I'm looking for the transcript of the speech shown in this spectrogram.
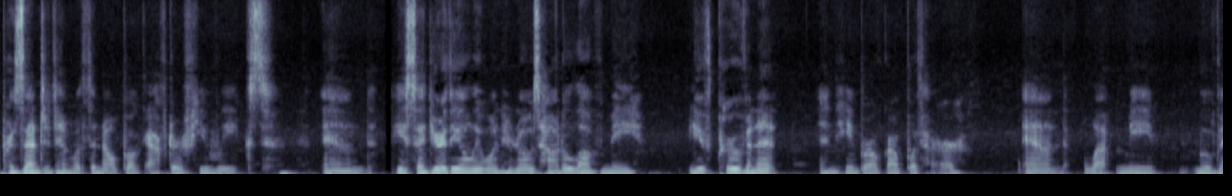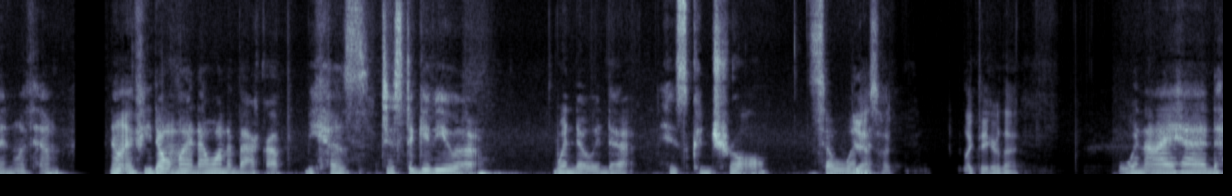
presented him with the notebook after a few weeks and he said you're the only one who knows how to love me. You've proven it and he broke up with her and let me move in with him. Now if you don't mind I want to back up because just to give you a window into his control. So when yes. I'd like to hear that. when I had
